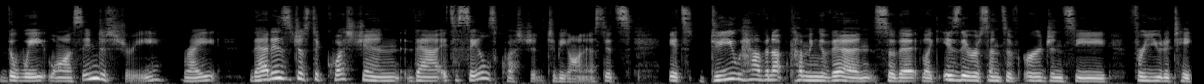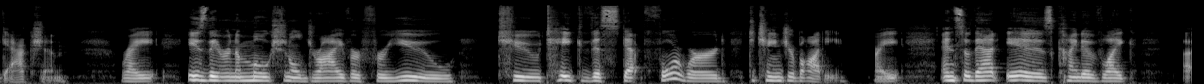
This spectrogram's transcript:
the weight loss industry, right? That is just a question that it's a sales question, to be honest. It's, it's, do you have an upcoming event so that like, is there a sense of urgency for you to take action? Right? Is there an emotional driver for you to take this step forward to change your body? Right? And so that is kind of like, uh,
